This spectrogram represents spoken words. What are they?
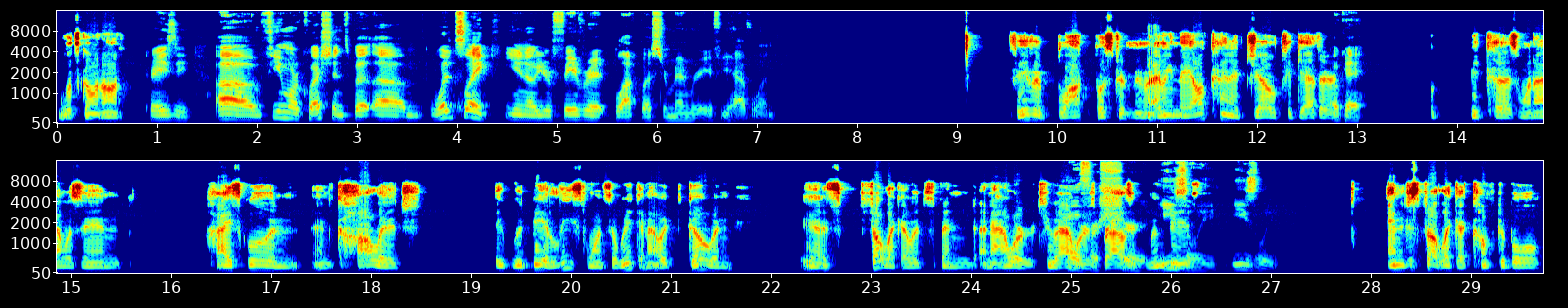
what's going on. Crazy. Uh, a few more questions, but um, what's like you know your favorite blockbuster memory if you have one? Favorite blockbuster memory? I mean, they all kind of gel together. Okay. because when I was in high school and, and college, it would be at least once a week, and I would go and you know, it felt like I would spend an hour or two hours oh, browsing sure. movies, Easily, easily. and it just felt like a comfortable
